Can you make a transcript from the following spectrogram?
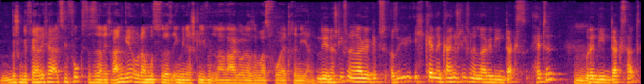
ein bisschen gefährlicher als ein Fuchs, dass sie da nicht rangehen oder musst du das irgendwie in der Schliefenanlage oder sowas vorher trainieren? Nee, in der Schliefenanlage gibt es, also ich kenne keine Schliefenanlage, die einen Dachs hätte hm. oder die einen Dachs hat.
